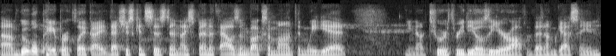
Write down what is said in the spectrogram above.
Um, Google pay per click, I that's just consistent. I spend a thousand bucks a month, and we get you know two or three deals a year off of it. I'm guessing,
